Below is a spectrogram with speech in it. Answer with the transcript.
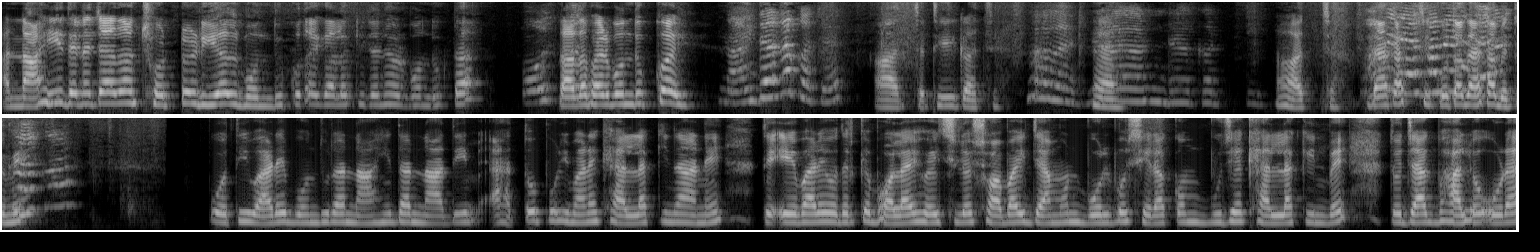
আর নাহিদ এনেছে একদম ছোট্ট রিয়েল বন্দুক। কোথায় গেল কি জানি ওর বন্দুকটা? দাদা ভাইয়ের বন্দুক কই? দাদা কাছে আচ্ছা ঠিক আছে। হ্যাঁ। আচ্ছা দেখাচ্ছি কোথা দেখাবে তুমি? প্রতিবারে বন্ধুরা নাহিদ আর নাদিম এত পরিমাণে খেলনা কিনে আনে তো এবারে ওদেরকে বলাই হয়েছিল সবাই যেমন বলব সেরকম বুঝে খেলনা কিনবে। তো যাক ভালো ওরা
